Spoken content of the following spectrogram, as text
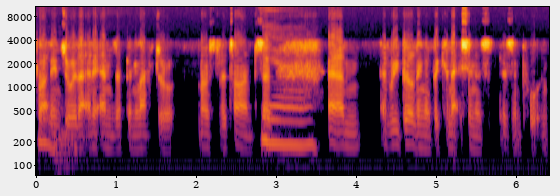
slightly mm. enjoy that, and it ends up in laughter most of the time. So, yeah. um, a rebuilding of the connection is is important.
